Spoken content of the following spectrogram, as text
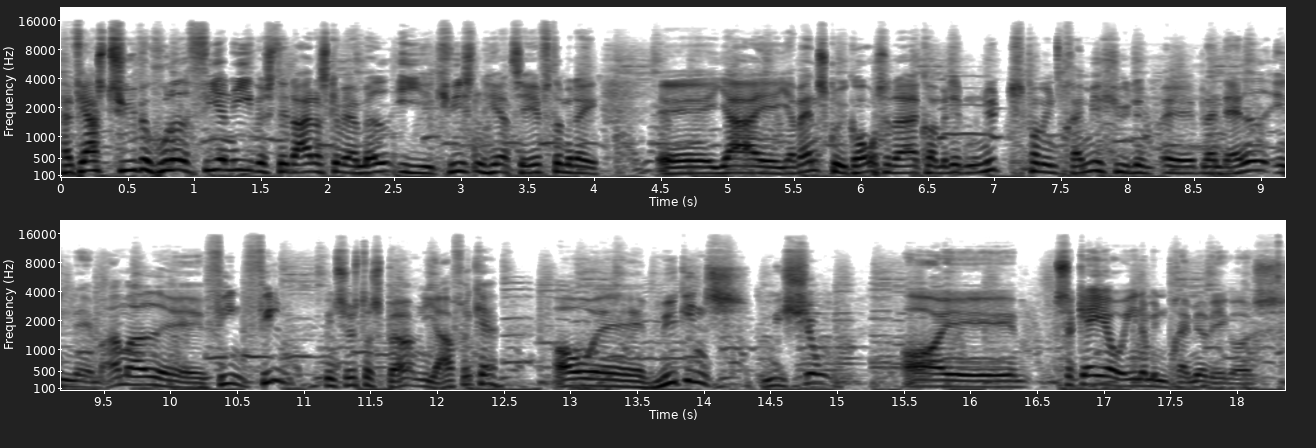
70 20 104 9, hvis det er dig, der skal være med i quizzen her til eftermiddag. Øh, jeg, jeg vandt sgu i går, så der er kommet lidt nyt på min præmiehylde. Øh, blandt andet en øh, meget, meget øh, fin film, Min søsters børn i Afrika, og øh, Myggens mission. Og øh, så gav jeg jo en af mine præmier væk også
